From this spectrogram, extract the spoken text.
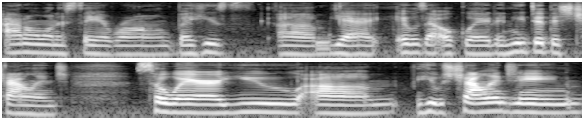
I don't want to say it wrong, but he's, um, yeah, it was at Oakwood, and he did this challenge. So, where you, um, he was challenging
